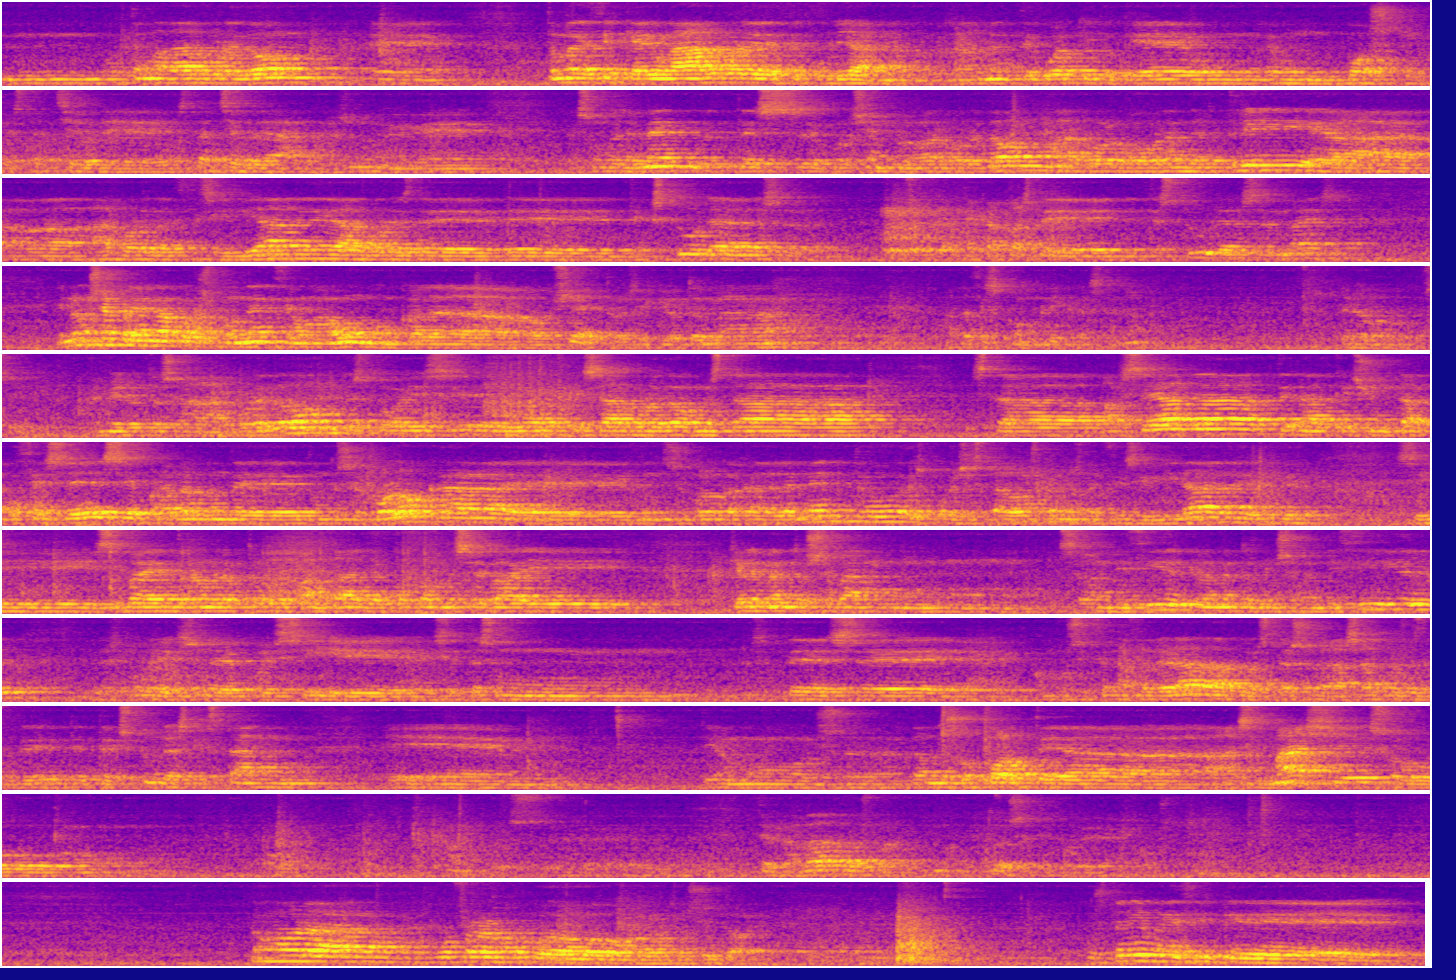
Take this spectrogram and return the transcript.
mm, o tema da arboredón eh, toma a decir que hai unha árbore peculiar, non? Porque realmente WebKit o que é un, é un bosque que está cheo de, está cheo de árboles, non? E, é un elemento, tes, por exemplo, o arboredón, o árbore o grander tree, a, a, árbol de accesibilidade, árboles de, de texturas, que captaste de texturas e máis. e non sempre hai unha correspondencia un a un con cada obxecto, así que o tema a veces complícase, non? Pero, sí, primeiro tes a Corredón, despois, eh, unha vez que xa a Corredón está está parseada, terá que xuntar co CSS para ver onde, onde se coloca, eh, onde se coloca cada elemento, despois está os temas de accesibilidade, que, si, si vai entrar un lector de pantalla, por onde se vai, que elementos se van saben dicir, que realmente non saben dicir, despois, eh, pois si, se tes un... se tes eh, composición acelerada, pois tes as árboles de, de texturas que están eh, digamos, eh, dando soporte a, as imaxes ou, bueno, pues, eh, degradados, bueno, todo ese tipo de cosas. Entón, agora vou falar un pouco do repositorio gustaría decir que,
